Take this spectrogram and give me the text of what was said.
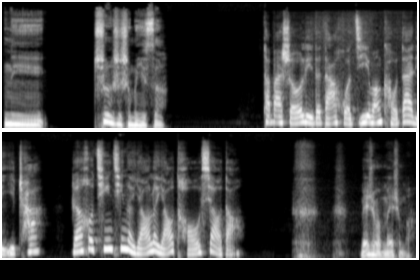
你这是什么意思？他把手里的打火机往口袋里一插，然后轻轻的摇了摇头，笑道：“没什么，没什么，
